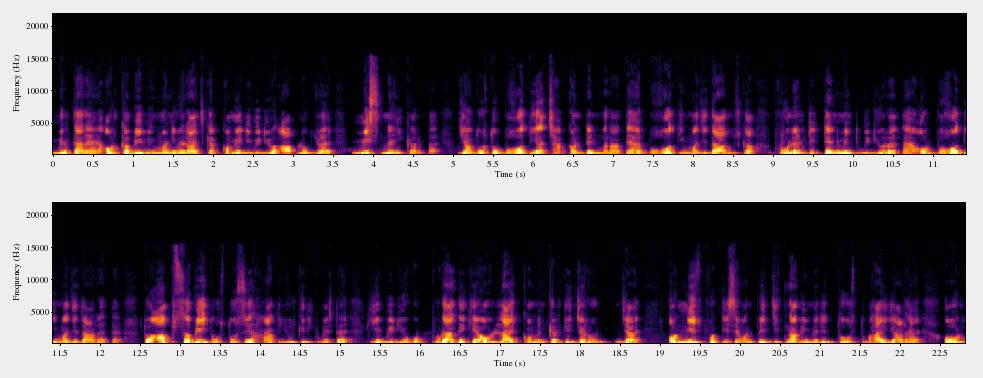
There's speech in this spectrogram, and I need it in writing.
मिलता रहे और कभी भी मनी महराज का कॉमेडी वीडियो आप लोग जो है मिस नहीं कर पाए। जी हाँ दोस्तों, बहुत ही अच्छा कंटेंट बनाते हैं, बहुत ही मज़ेदार उसका फुल एंटरटेनमेंट वीडियो रहता है और बहुत ही मज़ेदार रहता है। तो आप सभी दोस्तों से हाथ जोड़ के रिक्वेस्ट है कि ये वीडियो को पूरा देखे और लाइक कमेंट करके ज़रूर जाए। और न्यूज़ 47 पे जितना भी मेरे दोस्त भाई यार है और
